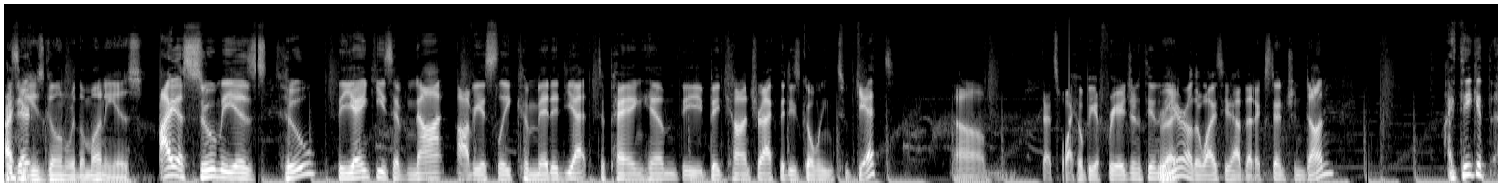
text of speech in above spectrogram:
I Is think there- he's going where the money is. I assume he is too. The Yankees have not obviously committed yet to paying him the big contract that he's going to get. Um, that's why he'll be a free agent at the end of the year. Otherwise, he'd have that extension done. I think at the,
